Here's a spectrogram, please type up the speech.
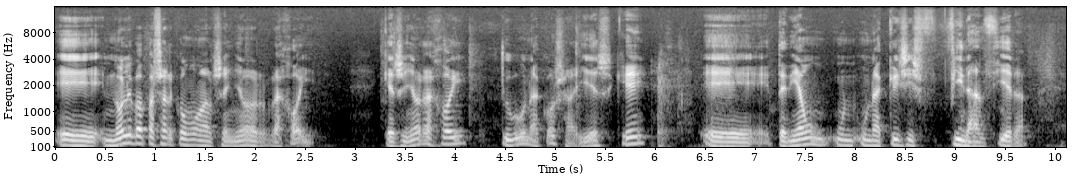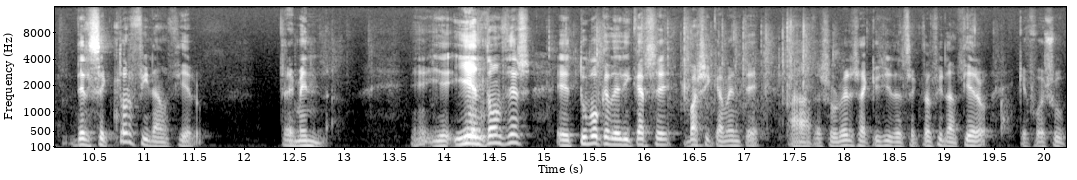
eh, no le va a pasar como al señor Rajoy, que el señor Rajoy tuvo una cosa, y es que eh, tenía una crisis financiera, del sector financiero, tremenda. ¿Eh? Y, entonces eh, tuvo que dedicarse básicamente a resolver esa crisis del sector financiero, que fue su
